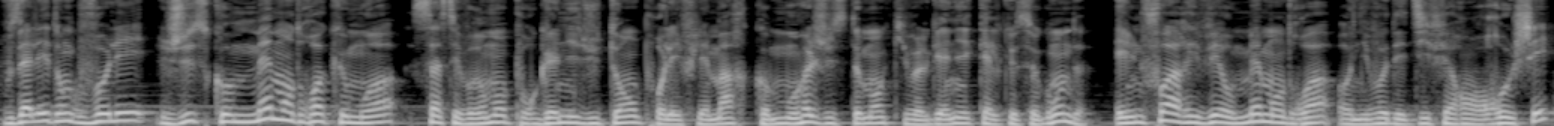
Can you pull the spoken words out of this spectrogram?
Vous allez donc voler jusqu'au même endroit que moi, ça c'est vraiment pour gagner du temps pour les flemmards comme moi justement qui veulent gagner quelques secondes. Et une fois arrivé au même endroit, au niveau des différents rochers,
